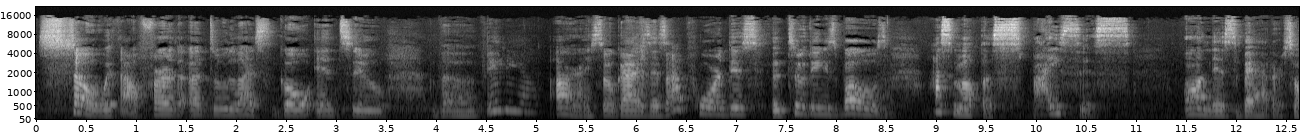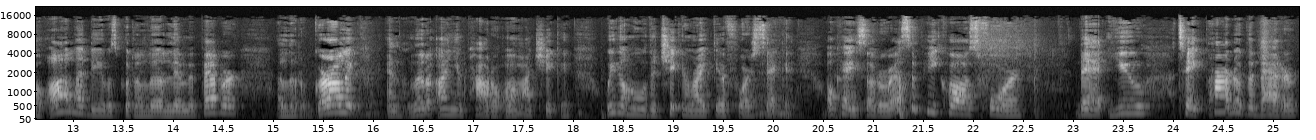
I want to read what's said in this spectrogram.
so without further ado let's go into the video. All right, so guys, as I poured this into these bowls, I smelled the spices on this batter. So all I did was put a little lemon pepper, a little garlic, and a little onion powder on my chicken. We're going to move the chicken right there for a second. Okay, so the recipe calls for that you take part of the batter,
